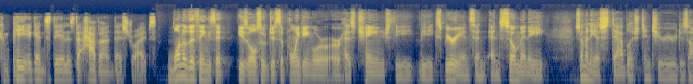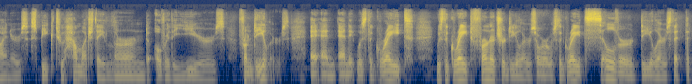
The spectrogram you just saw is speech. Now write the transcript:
compete against dealers that have earned their stripes. One of the things that is also disappointing or, or has changed the the experience and and so many so many established interior designers speak to how much they learned over the years from dealers. And, and and, it was the great it was the great furniture dealers or it was the great silver dealers that, that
